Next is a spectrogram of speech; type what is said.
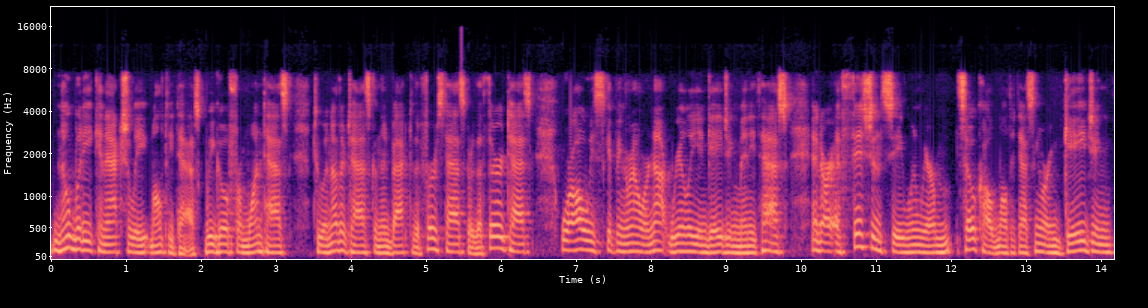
nobody can actually multitask. We go from one task to another task and then back to the first task or the third task. We're always skipping around. We're not really engaging many tasks, and our efficiency when we are so-called multitasking or engaging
